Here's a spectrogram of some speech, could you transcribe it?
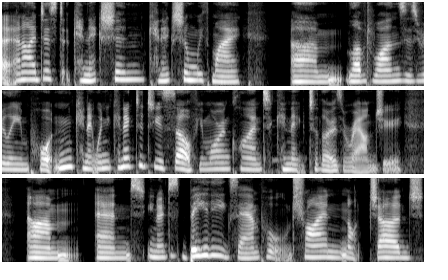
and I just connection, connection with my um, loved ones is really important. Connect when you're connected to yourself, you're more inclined to connect to those around you. Um, and you know, just be the example. Try and not judge.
